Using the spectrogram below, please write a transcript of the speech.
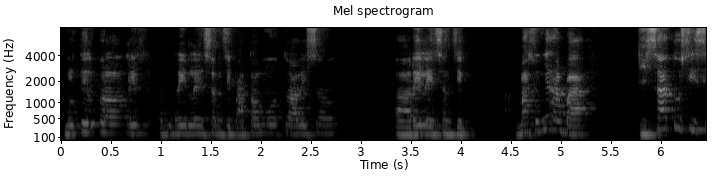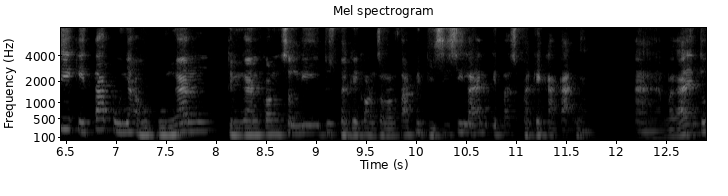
multiple relationship atau mutualism eh, relationship. Maksudnya apa? Di satu sisi kita punya hubungan dengan konseli itu sebagai konselor tapi di sisi lain kita sebagai kakaknya. Nah makanya itu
